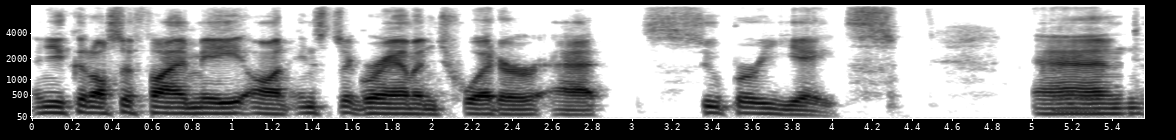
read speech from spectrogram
And you can also find me on Instagram and Twitter at superyates. And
